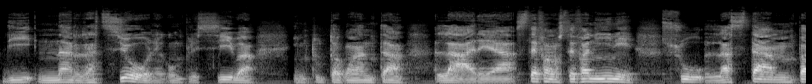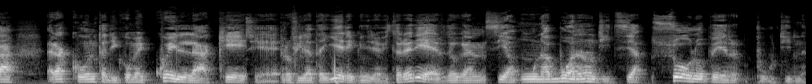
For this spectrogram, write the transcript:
di narrazione complessiva in tutta quanta l'area. Stefano Stefanini sulla stampa racconta di come quella che si è profilata ieri, quindi la vittoria di Erdogan, sia una buona notizia solo per Putin.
